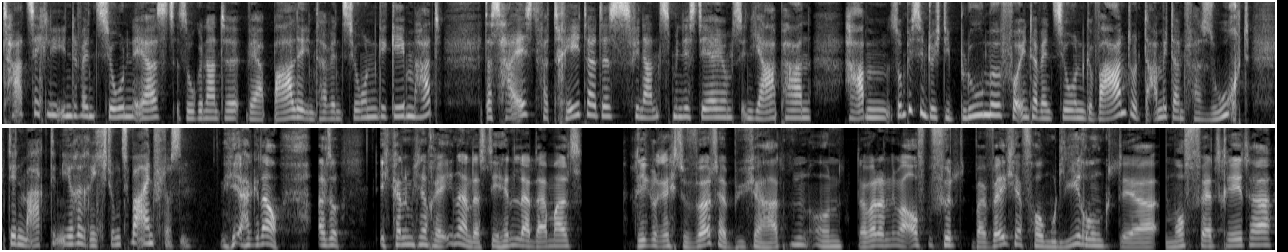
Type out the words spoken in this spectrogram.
tatsächlichen Interventionen erst sogenannte verbale Interventionen gegeben hat. Das heißt, Vertreter des Finanzministeriums in Japan haben so ein bisschen durch die Blume vor Interventionen gewarnt und damit dann versucht, den Markt in ihre Richtung zu beeinflussen. Ja, genau. Also ich kann mich noch erinnern, dass die Händler damals regelrechte Wörterbücher hatten und da war dann immer aufgeführt, bei welcher Formulierung der MOF-Vertreter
